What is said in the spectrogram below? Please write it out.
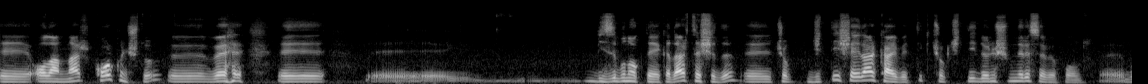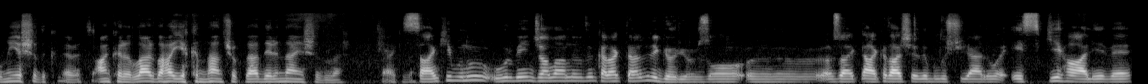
e, olanlar korkunçtu e, ve e, e, bizi bu noktaya kadar taşıdı. E, çok ciddi şeyler kaybettik. Çok ciddi dönüşümlere sebep oldu. E, bunu yaşadık. Evet. Ankaralılar daha yakından, çok daha derinden yaşadılar. belki de. Sanki bunu Uğur Bey'in canlandırdığı karakterde de görüyoruz. O e, özellikle arkadaşlarıyla buluştuğu yerde o eski hali ve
